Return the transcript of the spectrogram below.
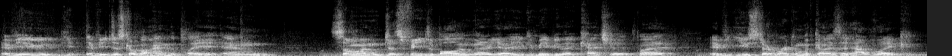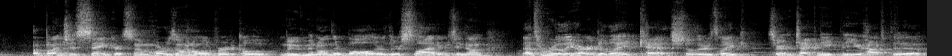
if you if you just go behind the plate and someone just feeds a ball in there, yeah, you can maybe like catch it. But if you start working with guys that have like a bunch of sink or some horizontal or vertical movement on their ball or their sliders, you know, that's really hard to like catch. So there's like certain technique that you have to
